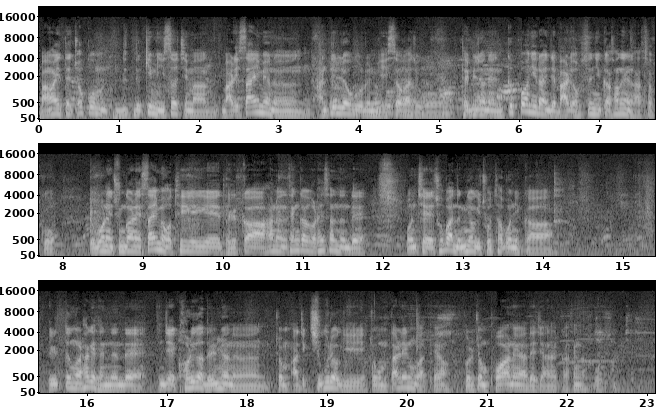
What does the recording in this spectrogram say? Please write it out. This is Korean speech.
망할 때 조금 느, 느낌은 있었지만 말이 쌓이면은 안 뛰려고 그러는 게 있어가지고 데뷔 전엔 끝번이라 이제 말이 없으니까 선행을 갔었고 이번에 중간에 쌓이면 어떻게 될까 하는 생각을 했었는데 원체 초반 능력이 좋다 보니까 1등을 하게 됐는데 이제 거리가 늘면은 좀 아직 지구력이 조금 딸리는 것 같아요. 그걸 좀 보완해야 되지 않을까 생각하고 있습니다.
